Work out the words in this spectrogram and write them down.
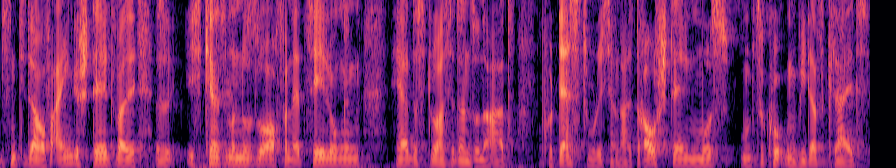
Sind die darauf eingestellt? Weil, also ich kenne es immer nur so auch von Erzählungen her, dass du hast ja dann so eine Art Podest, wo du dich dann halt draufstellen musst, um zu gucken, wie das Kleid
